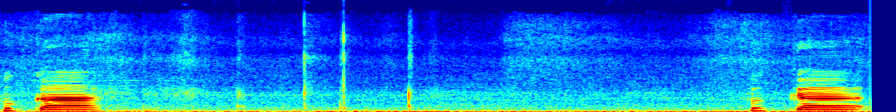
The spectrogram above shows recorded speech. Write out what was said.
Fuka. Fuka.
